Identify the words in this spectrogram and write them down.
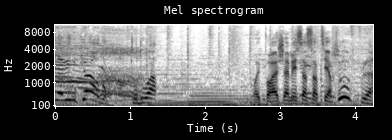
il a mis une corde Ton doigt. Bon, il pourra jamais s'en sortir. Souffle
